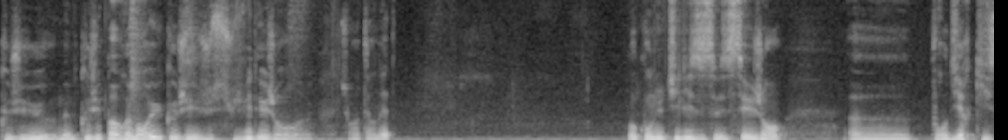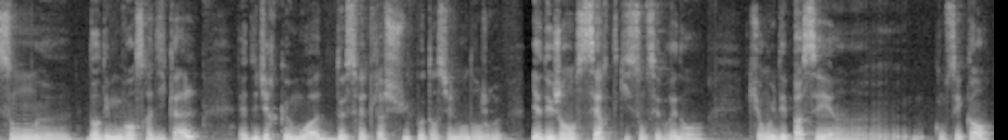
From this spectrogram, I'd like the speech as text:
que j'ai eu, même que j'ai pas vraiment eu, que j'ai juste suivi des gens euh, sur internet. Donc on utilise ces gens euh, pour dire qu'ils sont dans des mouvances radicales et de dire que moi, de ce fait-là, je suis potentiellement dangereux. Il y a des gens, certes, qui sont, c'est vrai, qui ont eu des passés conséquents,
